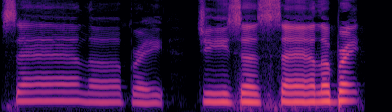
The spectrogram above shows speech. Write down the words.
celebrate, Jesus celebrate.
